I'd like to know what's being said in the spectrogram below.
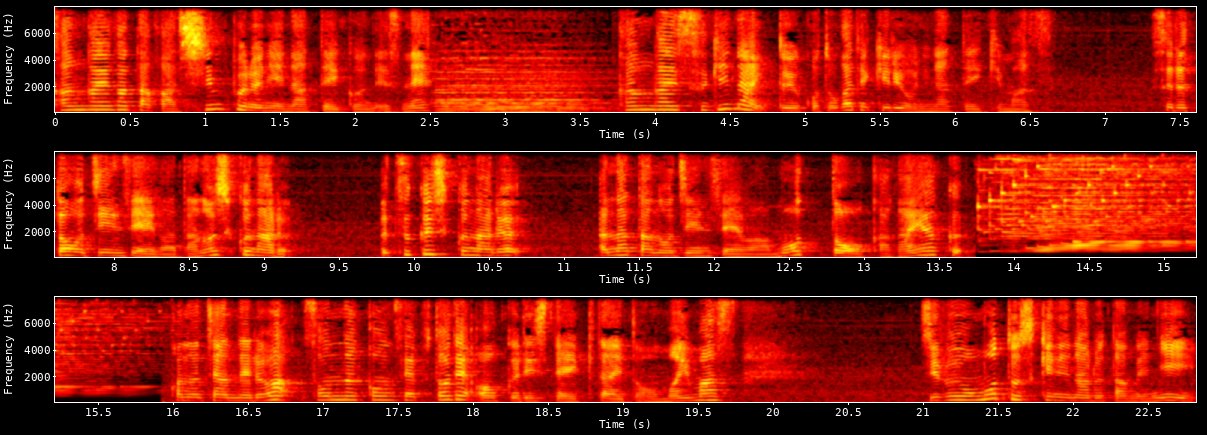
考え方がシンプルになっていくんですね。考えすぎないということができるようになっていきます。すると人生が楽しくなる美しくなるあなたの人生はもっと輝く。このチャンネルはそんなコンセプトでお送りしていきたいと思います。自分をもっと好きになるために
